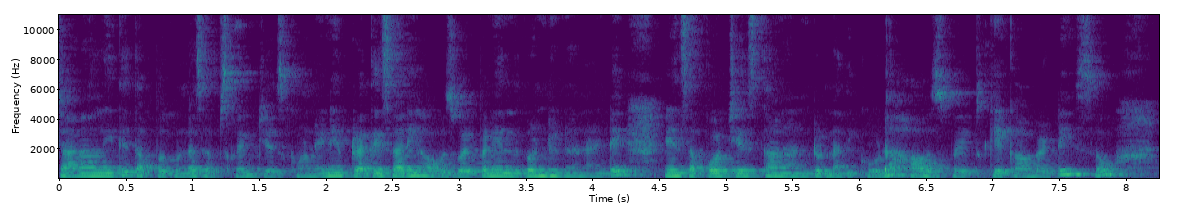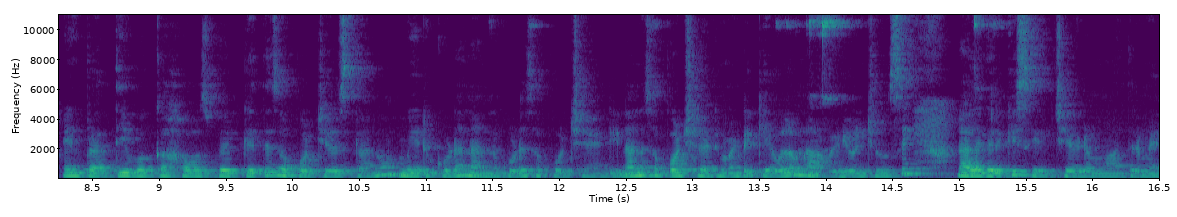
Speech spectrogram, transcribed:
ఛానల్ని అయితే తప్పకుండా సబ్స్క్రైబ్ చేసుకోండి. నేను ప్రతిసారి హౌస్ వైఫ్ అని ఎందుకు అంటున్నానంటే నేను సపోర్ట్ చేస్తాను అంటున్నది కూడా హౌస్ వైఫ్కే కాబట్టి. సో నేను ప్రతి ఒక్క హౌస్ వైఫ్కి అయితే సపోర్ట్ చేస్తాను. మీరు కూడా నన్ను కూడా సపోర్ట్ చేయండి. నన్ను సపోర్ట్ చేయడం అంటే కేవలం నా వీడియోని చూసి నలుగురికి షేర్ చేయడం మాత్రమే.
